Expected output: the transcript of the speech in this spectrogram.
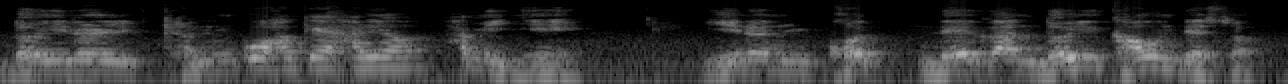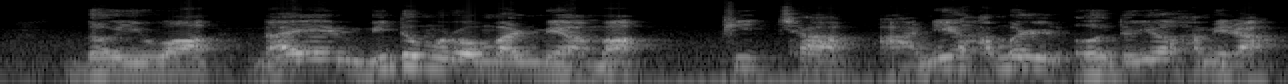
너희를 견고하게 하려 함이니 이는 곧 내가 너희 가운데서 너희와 나의 믿음으로 말미암아 피차 아니함을 얻으려 함이라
